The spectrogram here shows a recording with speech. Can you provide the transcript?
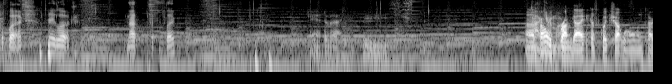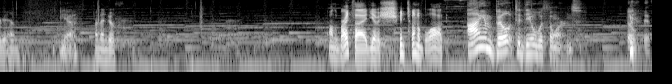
Deflect. Hey, look. Not deflect. Uh, I probably can't front guy, because quick shot will only target him. Yeah. And then just. On the bright side, you have a shit ton of block. I am built to deal with thorns. Built different.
